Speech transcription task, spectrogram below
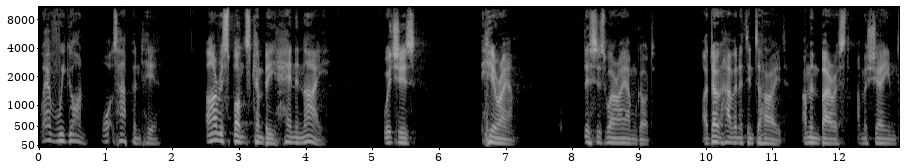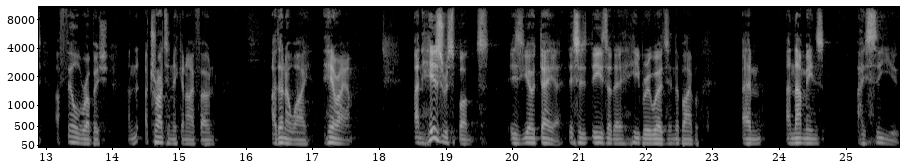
Where have we gone? What's happened here? Our response can be Henenai, which is, Here I am. This is where I am, God. I don't have anything to hide. I'm embarrassed. I'm ashamed. I feel rubbish. And I tried to nick an iPhone. I don't know why. Here I am. And his response is Yodea. This is, these are the Hebrew words in the Bible. Um, and that means, I see you.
